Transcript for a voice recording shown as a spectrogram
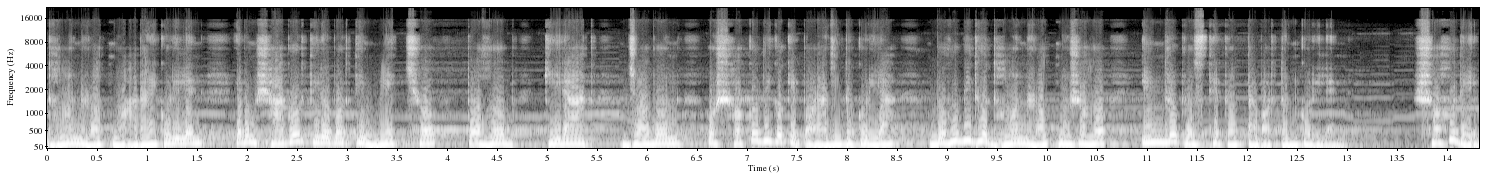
ধন, রত্ন আদায় করিলেন এবং সাগর তীরবর্তী মেচ্ছ, পহব কিরাত জবন ও শকদিগকে পরাজিত করিয়া বহুবিধ ধন রত্নসহ ইন্দ্রপ্রস্থে প্রত্যাবর্তন করিলেন। সহদেব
